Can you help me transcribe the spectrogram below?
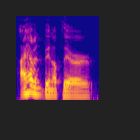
I haven't been up there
